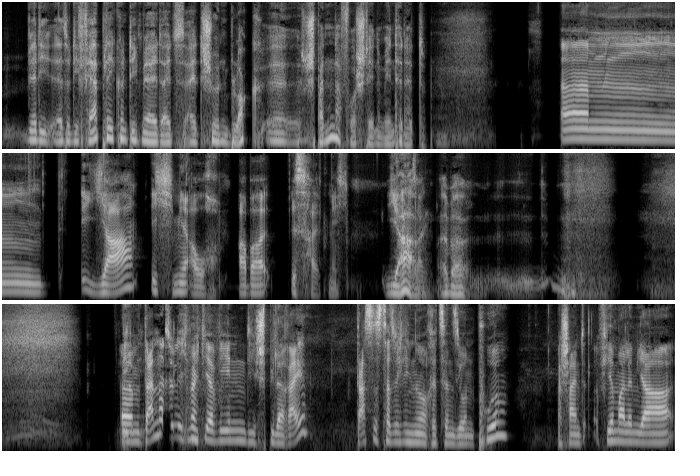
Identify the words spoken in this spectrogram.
wer die, also die Fairplay könnte ich mir halt als, als schönen Blog äh, spannender vorstellen im Internet. Ähm, ja, ich mir auch, aber ist halt nicht. Ja, aber ähm, dann natürlich möchte ich erwähnen die Spielerei. Das ist tatsächlich nur noch Rezension pur. Erscheint viermal im Jahr,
